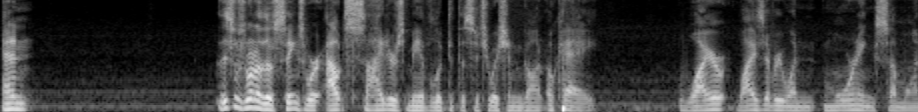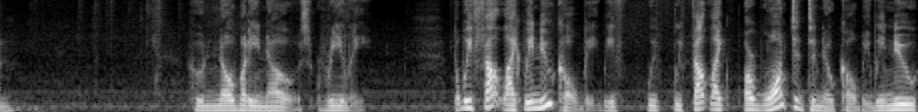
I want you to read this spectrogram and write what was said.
And this was one of those things where outsiders may have looked at the situation and gone, "Okay, why are why is everyone mourning someone who nobody knows really?" But we felt like we knew Kobe. We've we we felt like or wanted to know Kobe. We knew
